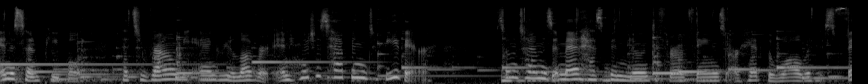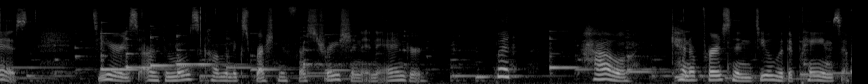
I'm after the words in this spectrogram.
innocent people that surround the angry lover and who just happen to be there. Sometimes a man has been known to throw things or hit the wall with his fist. Tears are the most common expression of frustration and anger. But how can a person deal with the pains of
